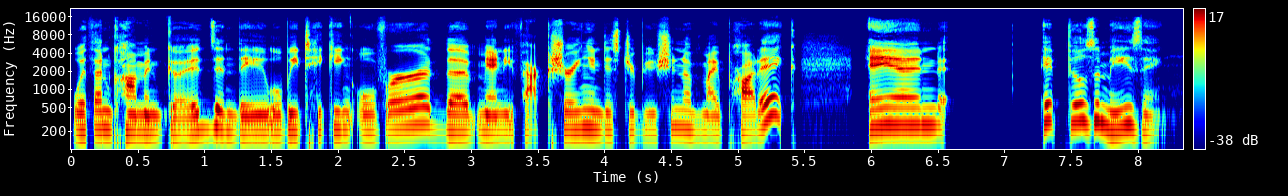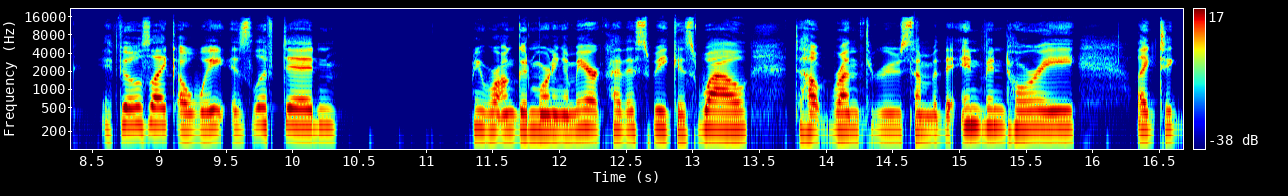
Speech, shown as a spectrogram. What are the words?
with Uncommon Goods, and they will be taking over the manufacturing and distribution of my product. And it feels amazing. It feels like a weight is lifted. We were on Good Morning America this week as well to help run through some of the inventory. Like to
